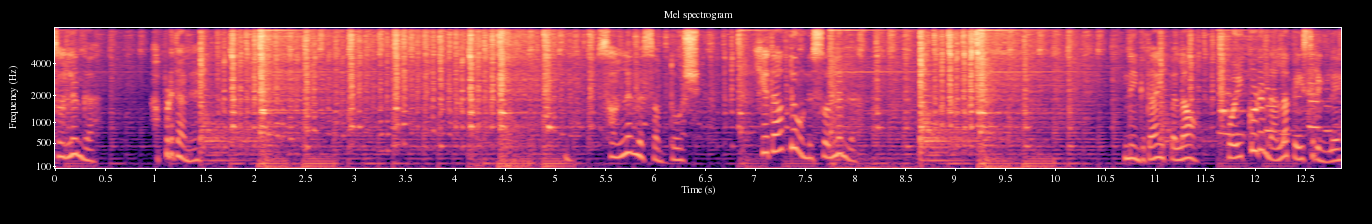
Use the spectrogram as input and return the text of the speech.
சொல்லுங்க. அப்படிதானே? சொல்லுங்க சந்தோஷ். ஏதாவது ஒண்ணு சொல்லுங்க. நீங்க தான் இப்பெல்லாம் பொய் கூட நல்லா பேசுறீங்களே.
